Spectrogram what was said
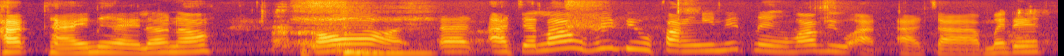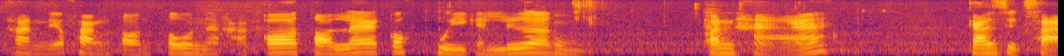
พักหายเหนื่อยแล้วเนาะก็อาจจะเล่าให้วิวฟังนิดนิดนึงว่าวิวอาจอาจจะไม่ได้ทันได้ฟังตอนต้นนะคะ ก็ตอนแรกก็คุยกันเรื่องปัญหาการศึกษา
